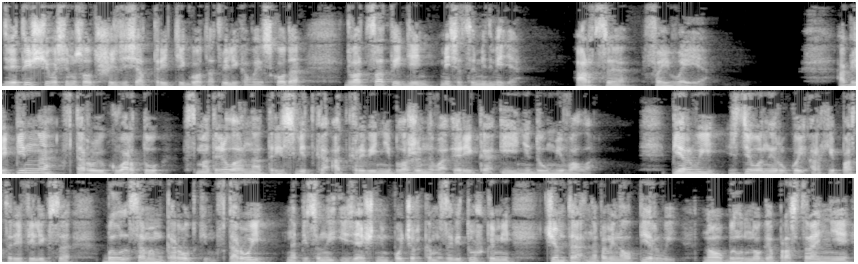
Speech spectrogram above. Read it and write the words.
2863 год от Великого Исхода, 20-й день месяца Медведя. Арция Фейвея. Агриппинна вторую кварту смотрела на три свитка откровений блаженного Эрика и недоумевала. Первый, сделанный рукой архипастыря Феликса, был самым коротким, второй, написанный изящным почерком с завитушками, чем-то напоминал первый, но был много пространнее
